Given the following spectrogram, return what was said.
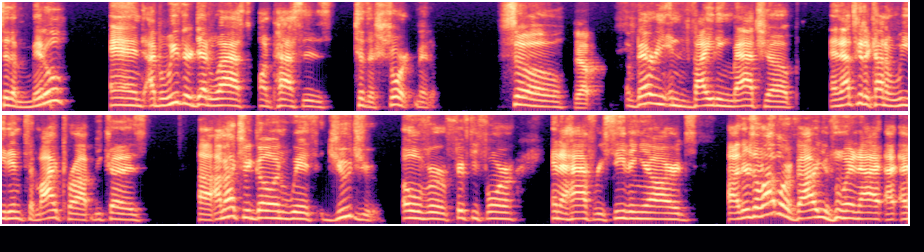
to the middle, and I believe they're dead last on passes to the short middle. So Yep. a very inviting matchup. And that's going to kind of lead into my prop because uh, I'm actually going with Juju over 54 and a half receiving yards. Uh, there's a lot more value when I, I, I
